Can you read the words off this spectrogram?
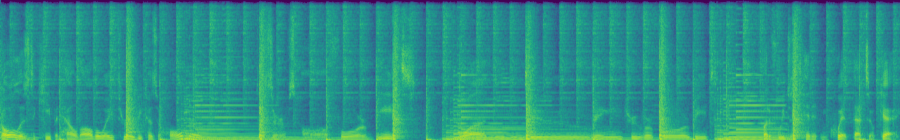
goal is to keep it held all the way through because a whole note deserves all four beats. One, two, ringing true for four beats. But if we just hit it and quit, that's okay.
